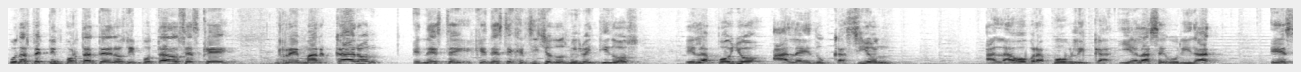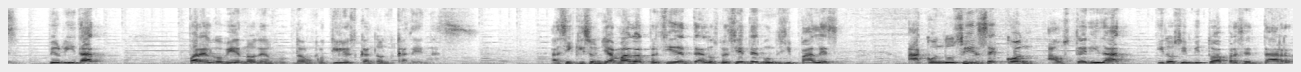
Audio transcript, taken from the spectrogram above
Un aspecto importante de los diputados es que remarcaron en este, que en este ejercicio 2022 el apoyo a la educación, a la obra pública y a la seguridad es prioridad para el gobierno de don Rutilio Escandón Cadenas. Así que hizo un llamado al presidente, a los presidentes municipales a conducirse con austeridad y los invitó a presentar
